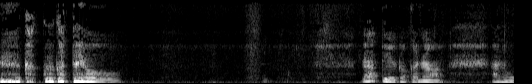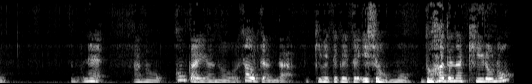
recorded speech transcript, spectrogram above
うん、かっこよかったよ。なんていうのかな、あの、ね、あの、今回あの、サオちゃんが決めてくれた衣装も、ド派手な黄色の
